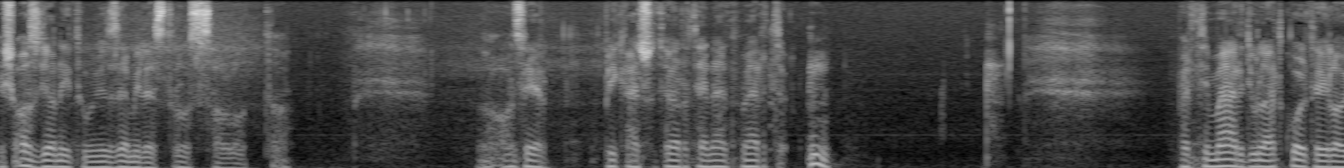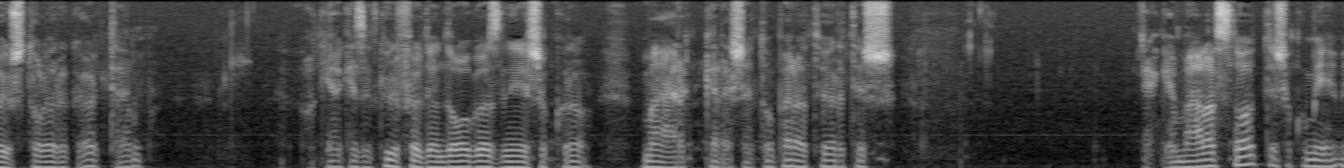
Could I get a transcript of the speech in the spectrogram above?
És azt gyanítom, hogy az Emil ezt rossz hallotta. Azért pikács a történet, mert mert én Már Gyulát Koltai Lajostól örököltem, aki elkezdett külföldön dolgozni, és akkor már keresett operatőrt, és engem választott, és akkor mi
